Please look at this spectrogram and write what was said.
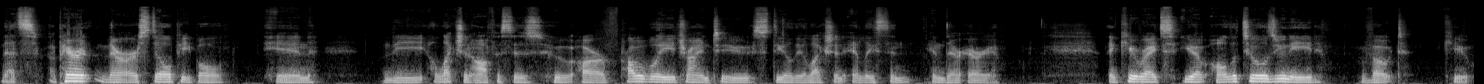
That's apparent. There are still people in the election offices who are probably trying to steal the election, at least in, in their area. Then Q writes, You have all the tools you need. Vote Q.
